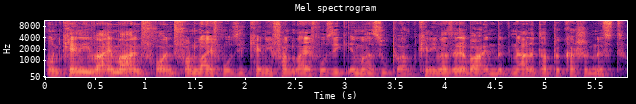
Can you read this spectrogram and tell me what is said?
und Kenny war immer ein Freund von Live-Musik. Kenny fand Live-Musik immer super. Kenny war selber ein begnadeter Percussionist,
